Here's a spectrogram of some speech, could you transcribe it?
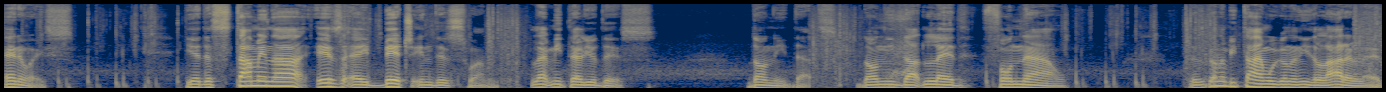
Anyways. Yeah, the stamina is a bitch in this one. Let me tell you this. Don't need that. Don't need that lead for now. There's gonna be time we're gonna need a lot of lead.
